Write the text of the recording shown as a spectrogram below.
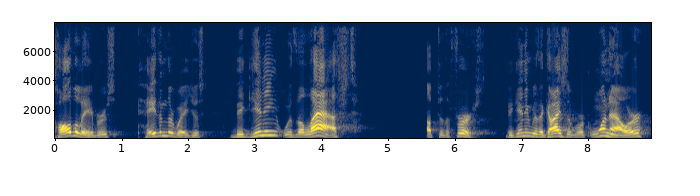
Call the laborers, pay them their wages, beginning with the last up to the first. Beginning with the guys that work one hour,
